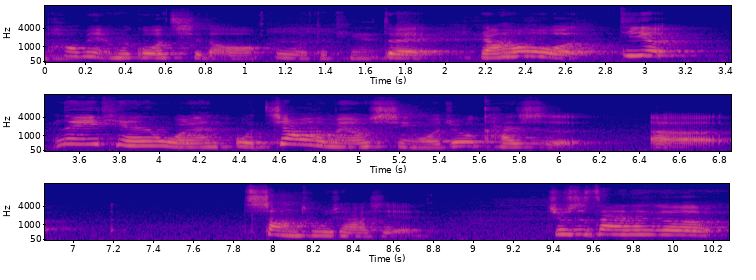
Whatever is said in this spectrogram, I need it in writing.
泡面也会过期的哦。我的天，对，然后我第二那一天我连我觉都没有醒，我就开始呃上吐下泻，就是在那个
